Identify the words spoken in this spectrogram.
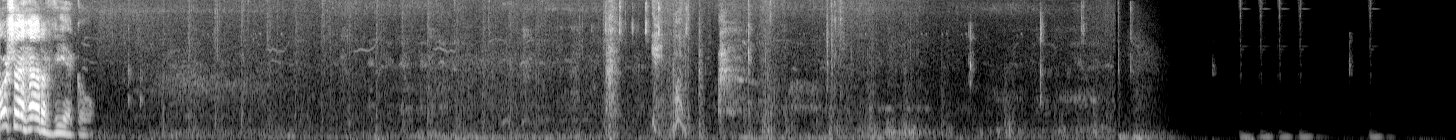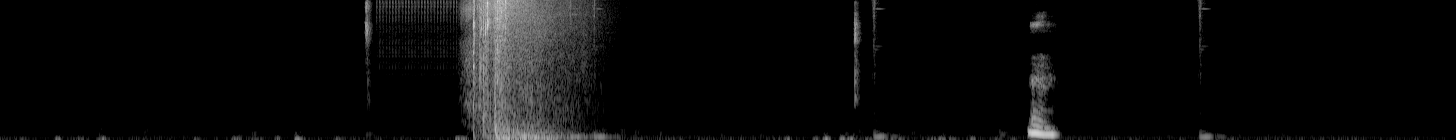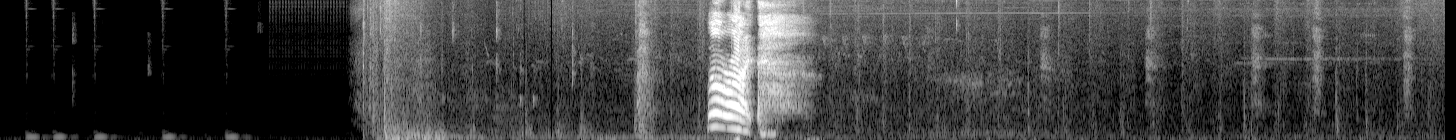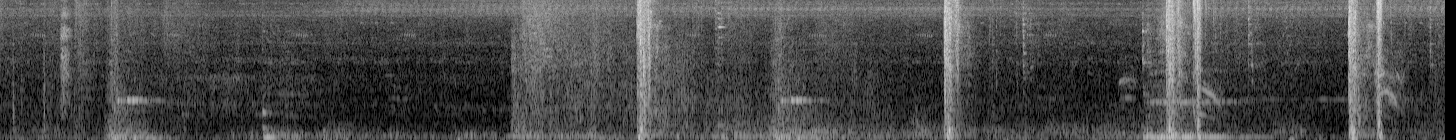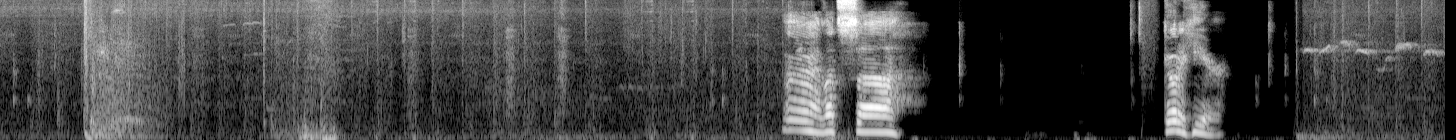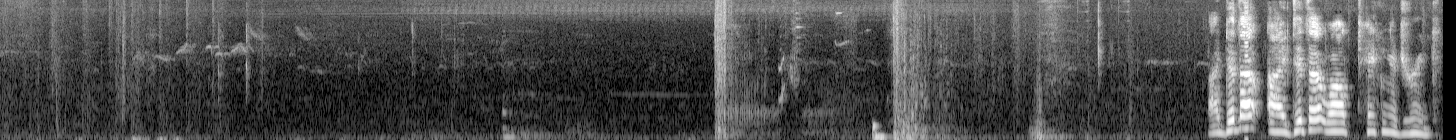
I wish I had a vehicle. Hmm. All right. All right, let's uh go to here. I did that I did that while taking a drink.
